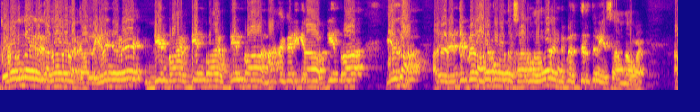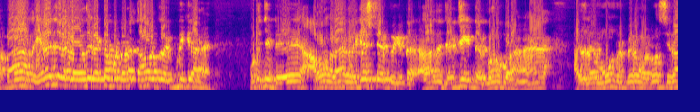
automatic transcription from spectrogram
தொடர்ந்து எங்களுக்கு அதான் காலைல இளைஞனு இப்படின்றான் இப்படின்றான் இப்படின்றான் நாக்க கடிக்கிறான் அப்படின்றான் இதுதான். அது ரெண்டு பேர் அரக்கோணத்தை சார்ந்தவங்க ரெண்டு பேர் திருத்தணியை சார்ந்தவங்க. அப்ப அந்த இளைஞர்களை வந்து வெட்டப்பட்டோட காவல்துறை பிடிக்கிறாங்க. பிடிச்சிட்டு அவங்கள மெஜிஸ்ட்ரேட் கிட்ட அதாவது ஜட்ஜி கிட்ட கொண்டு போறாங்க. அதுல மூன்று பேரை மட்டும் சிறா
